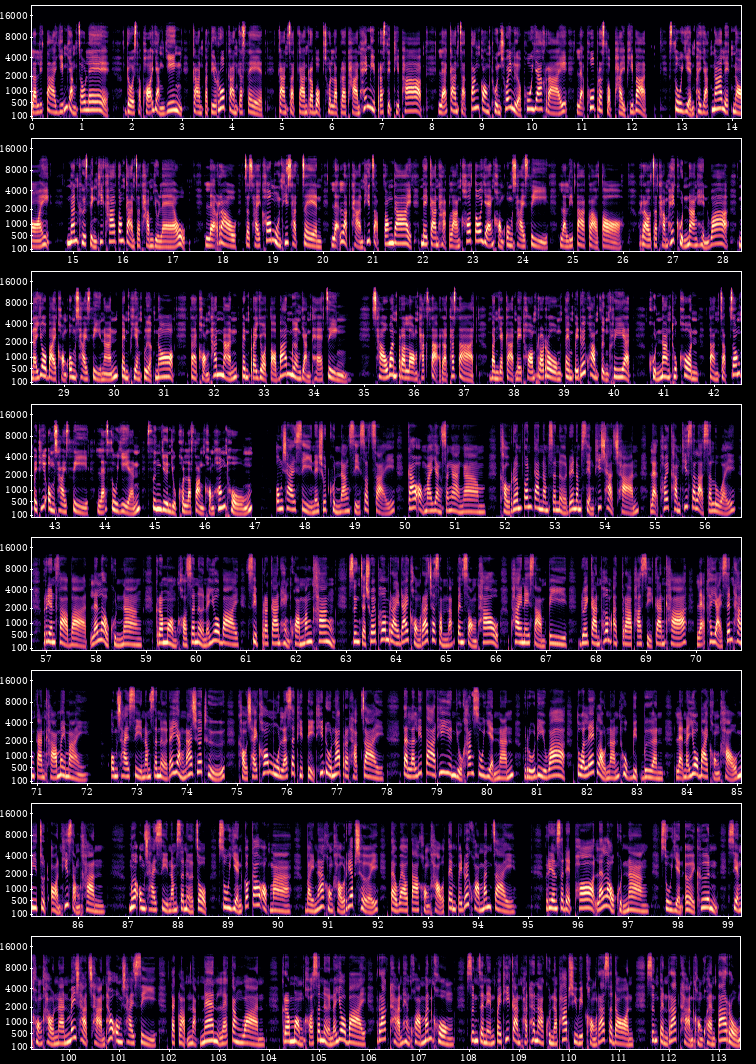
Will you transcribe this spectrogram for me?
ลลิตายิ้มอย่างเจ้าเล่ห์โดยเฉพาะอย่างยิ่งการปฏิรูปการเกษตร การจัดการระบบชนลประทานให้มีประสิทธิภาพ และการจัดตั้งกองทุนช่วยเหลือผู้ยากไร้ และผู้ประสบภัยพิบัติ ซูเหยียนพยักหน้าเล็กน้อย นั่นคือสิ่งที่ข้าต้องการจะทำอยู่แล้ว และเราจะใช้ข้อมูลที่ชัดเจน และหลักฐานที่จับต้องได้ ในการหักล้างข้อโต้แย้งขององค์ชายสี่ลลิตากล่าวต่อ เราจะทำให้ขุนนางเห็นว่า นโยบายขององค์ชายสี่นั้นเป็นเพียงเปลือกนอก แต่ของท่านนั้นเป็นประโยชน์ต่อบ้านเมืองอย่างแท้จริง เช้าวันประลองทักษะรัฐศาสตร์ บรรยากาศในท้องพระโรงเต็มไปด้วยความตึงเครียด ขุนนางทุกคนต่างจับจ้องไปที่องค์ชายสี่และซูเหยียน ซึ่งยืนอยู่คนละฝั่งของห้องโถง องค์ชายสี่ในชุดขุนนางสีสดใส ก้าวออกมาอย่างสง่างาม เขาเริ่มต้นการนำเสนอด้วยน้ำเสียงที่ฉาดฉาน และถ้อยคำที่สลัดสลวย เรียนฝ่าบาทและเหล่าขุนนาง กระหม่อมขอเสนอนโยบาย 10 ประการแห่งความมั่งคั่ง ซึ่งจะช่วยเพิ่มรายได้ของราชสำนักเป็น2เท่า ภายใน 3 ปี ด้วยการเพิ่มอัตราภาษีการค้า และขยายเส้นทางการค้าใหม่ ๆ องค์ชายสี่นำเสนอได้อย่างน่าเชื่อถือ เขาใช้ข้อมูลและสถิติที่ดูน่าประทับใจ แต่ลลิตาที่ยืนอยู่ข้างซูเหยียนนั้น รู้ดีว่าตัวเลขเหล่านั้นถูกบิดเบือน และนโยบายของเขามีจุดอ่อนที่สำคัญ เมื่อองค์ชายสี่นำเสนอจบ ซูเหยียนก็ก้าวออกมา ใบหน้าของเขาเรียบเฉย แต่แววตาของเขาเต็มไปด้วยความมั่นใจ เรียนเสด็จพ่อและเหล่าขุนนาง สูเหยียนเอ่ยขึ้น เสียงของเขานั้นไม่ฉาดฉานเท่าองค์ชายสี่ แต่กลับหนักแน่นและกังวาน กระหม่อมขอเสนอนโยบาย รากฐานแห่งความมั่นคง ซึ่งจะเน้นไปที่การพัฒนาคุณภาพชีวิตของราษฎร ซึ่งเป็นรากฐานของแคว้นต้าหลง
